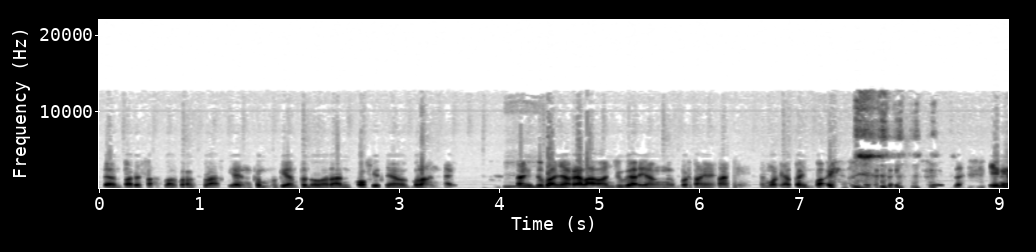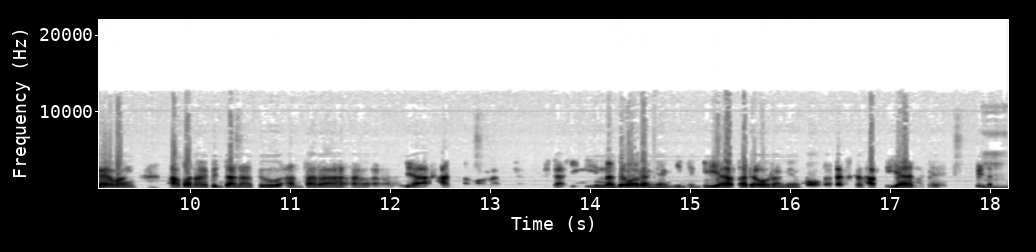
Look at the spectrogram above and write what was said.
Dan pada saat melakukan pelatihan, kemudian penularan COVID-nya melandai. Hmm. Nah itu banyak relawan juga yang bertanya-tanya, mau diapain Pak? ini memang apa namanya bencana itu antara uh, ya ada orang yang tidak ingin, ada orang yang ingin lihat, ada orang yang mau ngetes kehatian. Hmm.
